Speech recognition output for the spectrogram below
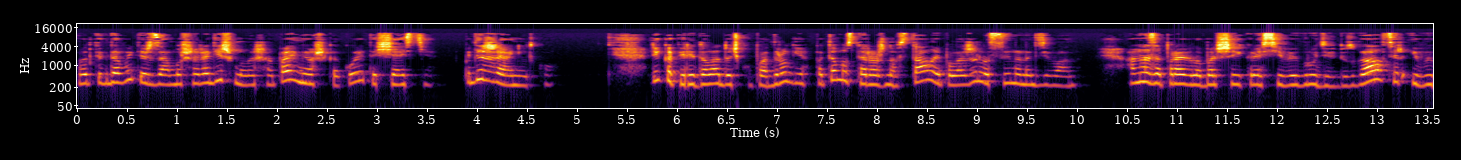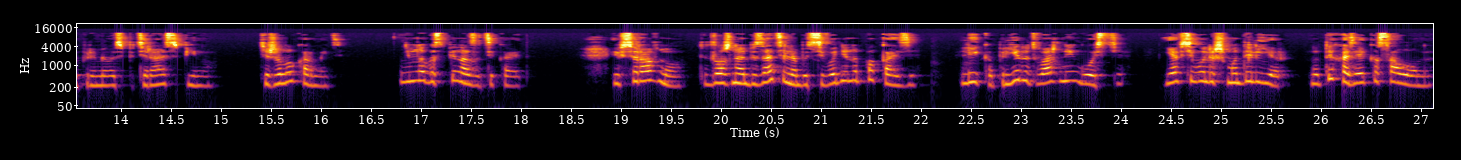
Вот когда выйдешь замуж и родишь малыша, поймешь, какое это счастье. Подержи Анютку». Лика передала дочку подруге, потом осторожно встала и положила сына на диван. Она заправила большие красивые груди в бюстгальтер и выпрямилась, потирая спину. Тяжело кормить. Немного спина затекает. И все равно, ты должна обязательно быть сегодня на показе. Лика, приедут важные гости. Я всего лишь модельер, но ты хозяйка салона.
